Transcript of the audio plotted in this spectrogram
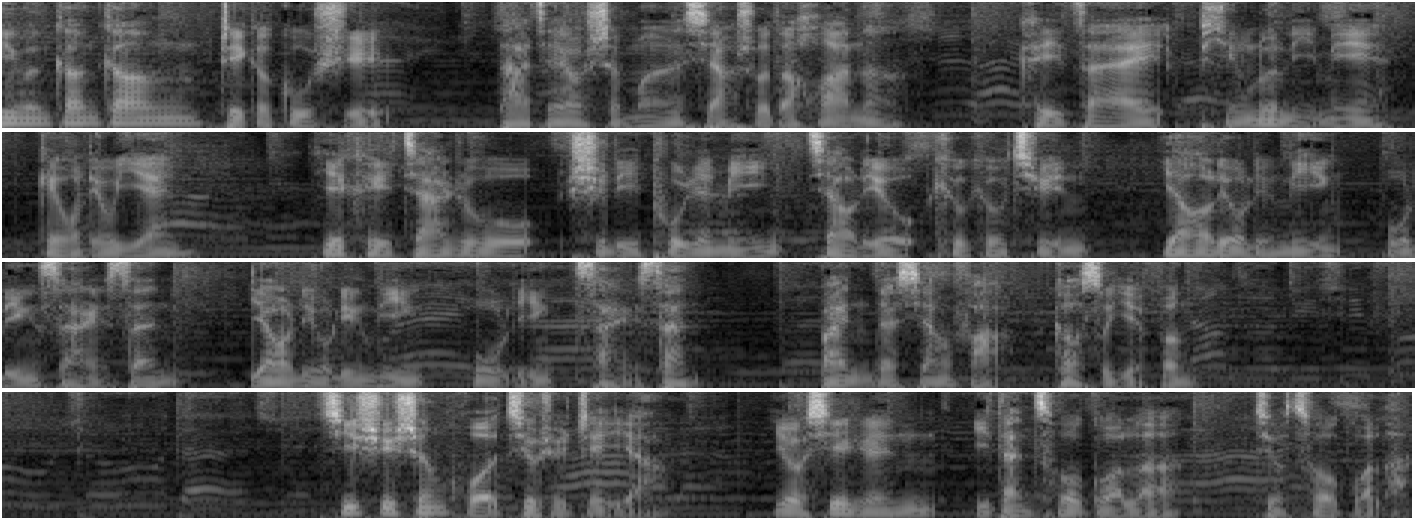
听完刚刚这个故事，大家有什么想说的话呢？可以在评论里面给我留言，也可以加入十里铺人民交流 QQ 群幺六零零五零三二三幺六零零五零三二三，把你的想法告诉叶枫。其实生活就是这样，有些人一旦错过了，就错过了。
